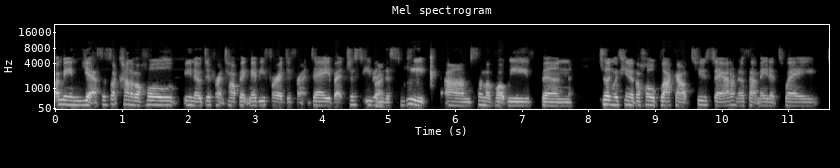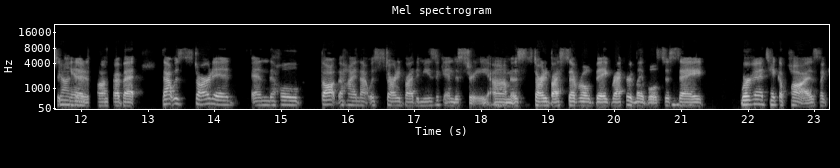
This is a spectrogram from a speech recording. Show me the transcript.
I mean, yes, it's like kind of a whole, you know, different topic, maybe for a different day. But just even Right. this week, um, some of what we've been dealing with, you know, the whole Blackout Tuesday. I don't know if that made its way to Yeah, Canada, Sandra, but that was started, and the whole thought behind that was started by the music industry. Um, it was started by several big record labels to say, we're going to take a pause. Like,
